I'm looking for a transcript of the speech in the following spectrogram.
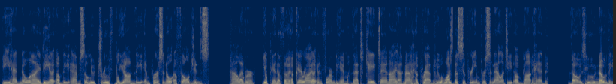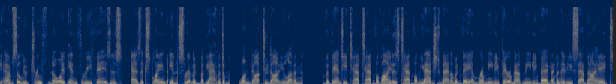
he had no idea of the absolute truth beyond the impersonal effulgence. However, Gopinatha Acharya informed him that Caitanya Mahaprabhu was the Supreme Personality of Godhead. Those who know the absolute truth know it in three phases, as explained in Srimad Bhagavatam 1.2.11. Vedanti tap tat tatvavidas tatvam yajdnanamadvayam brahmini paramatmini bhagavaniti sabdayate.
